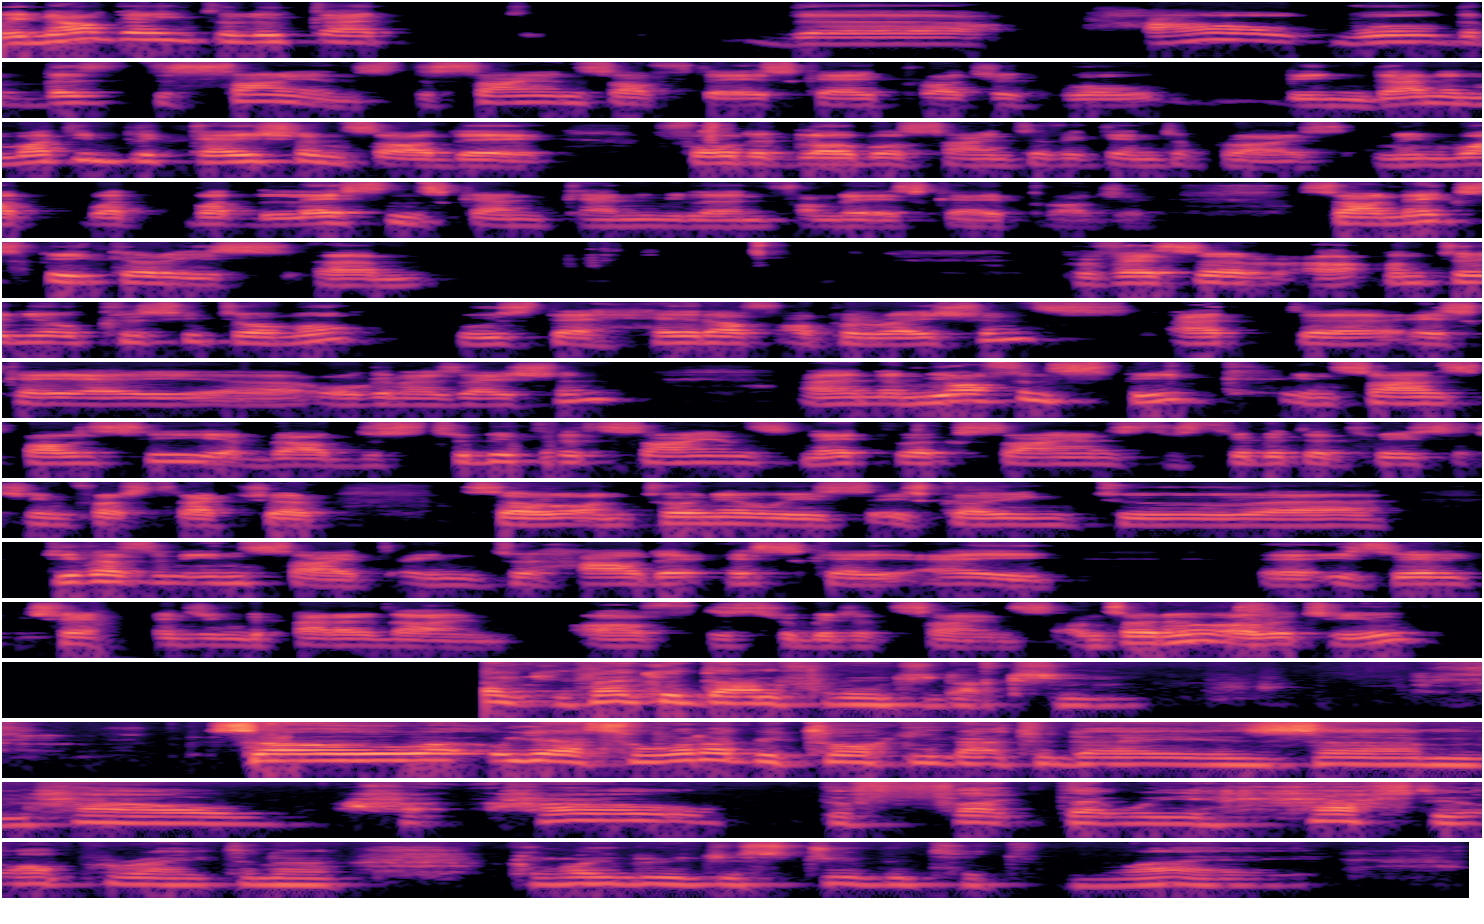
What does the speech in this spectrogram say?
we're now going to look at the how will the, the science, the science of the SKA project will being done and what implications are there for the global scientific enterprise? I mean, what, what, what lessons can, can we learn from the SKA project? So our next speaker is um, Professor uh, Antonio Chrysostomou, who's the head of operations at the SKA uh, organization. And, we often speak in science policy about distributed science, network science, distributed research infrastructure. So Antonio is, is going to uh, give us an insight into how the SKA uh, is really changing the paradigm of distributed science. Antonio, over to you. Thank you. Thank you, Dan, for the introduction. So, uh, yeah, so what I'll be talking about today is um, how, how the fact that we have to operate in a globally distributed way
